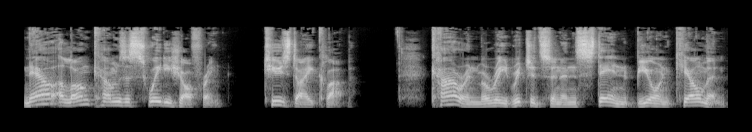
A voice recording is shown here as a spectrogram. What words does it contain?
Now along comes a Swedish offering, Tuesday Club. Karen Marie Richardson and Sten Bjorn Kjellman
